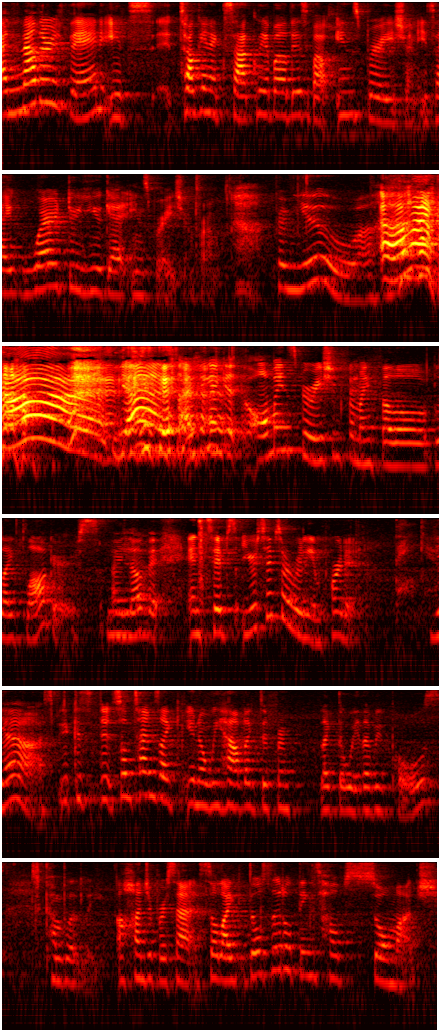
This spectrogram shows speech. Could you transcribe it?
Another thing, it's talking exactly about this, about inspiration. It's like, where do you get inspiration from? From you. Oh my god! yes, I think I get all my inspiration from my fellow like bloggers. I love it. And tips, your tips are really important. Thank you. Yeah, because sometimes like you know we have like different like the way that we pose. Completely. A hundred percent. So like those little things help so much.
